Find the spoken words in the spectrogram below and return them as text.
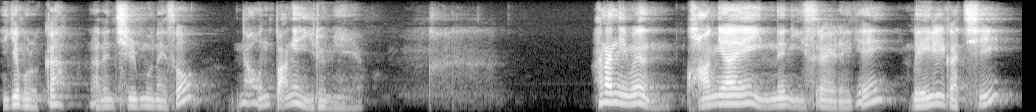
이게 뭘까? 라는 질문에서 나온 빵의 이름이에요. 하나님은 광야에 있는 이스라엘에게 매일같이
